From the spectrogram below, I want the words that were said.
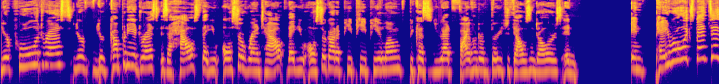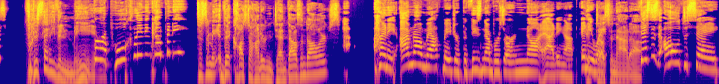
Your pool address, your your company address is a house that you also rent out that you also got a PPP loan because you had five hundred thirty two thousand dollars in in payroll expenses What does that even mean? for a pool cleaning company. Does it mean that cost one hundred and ten thousand dollars? Honey, I'm not a math major, but these numbers are not adding up. it Anyway, doesn't add up. this is all to say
